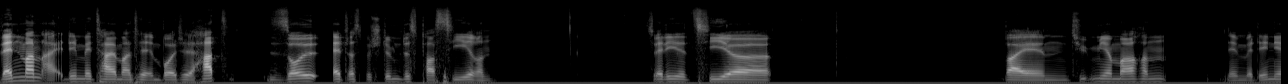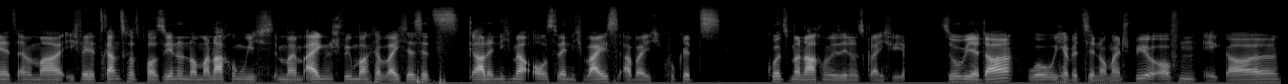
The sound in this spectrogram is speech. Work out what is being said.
wenn man den Metallmantel im Beutel hat, soll etwas Bestimmtes passieren. Das werde ich jetzt hier beim Typen hier machen nehmen wir den hier jetzt einfach mal. Ich werde jetzt ganz kurz pausieren und nochmal nachgucken, wie ich es in meinem eigenen Spiel gemacht habe, weil ich das jetzt gerade nicht mehr auswendig weiß, aber ich gucke jetzt kurz mal nach und wir sehen uns gleich wieder. So, wie er da. Wow, ich habe jetzt hier noch mein Spiel offen. Egal.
